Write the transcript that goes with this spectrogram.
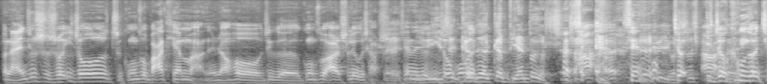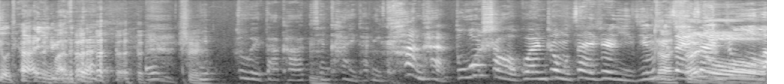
本来就是说一周只工作八天嘛，然后这个工作二十六个小时，现在就一周工作跟别人都有时差，现在 就一周工作九天而已嘛，对吧？是。诸位大咖先看一看，你看看多少观众在这已经是啊在哎赞助，了。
